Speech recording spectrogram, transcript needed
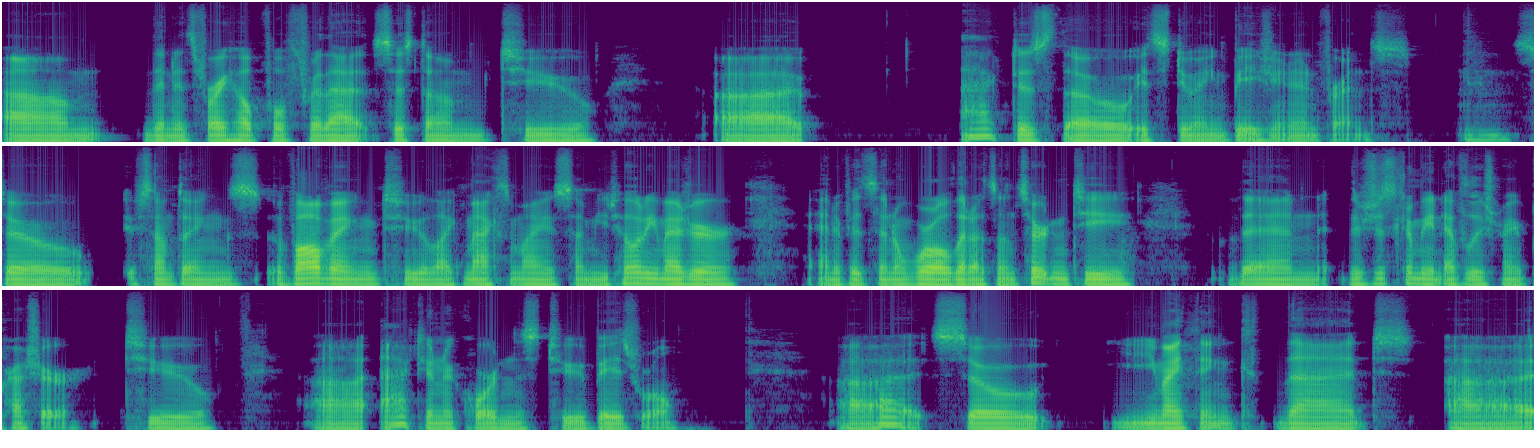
um, then it's very helpful for that system to uh, act as though it's doing Bayesian inference. Mm-hmm. So if something's evolving to like maximize some utility measure, and if it's in a world that has uncertainty, then there's just going to be an evolutionary pressure to uh, act in accordance to Bayes' rule. Uh, so you might think that uh,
